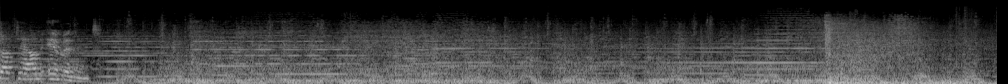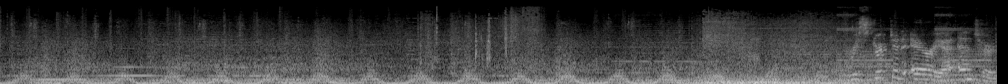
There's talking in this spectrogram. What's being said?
shutdown imminent. Restricted area entered.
